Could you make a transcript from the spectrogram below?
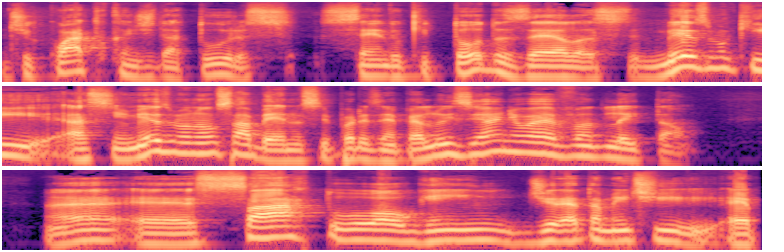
de quatro candidaturas, sendo que todas elas, mesmo que, assim, mesmo não sabendo se, por exemplo, é Luiziane ou é Evandro Leitão, né, é Sarto ou alguém diretamente é,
